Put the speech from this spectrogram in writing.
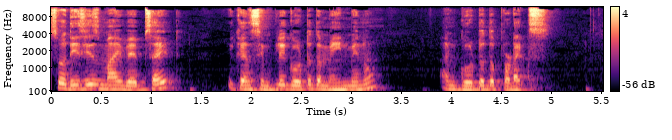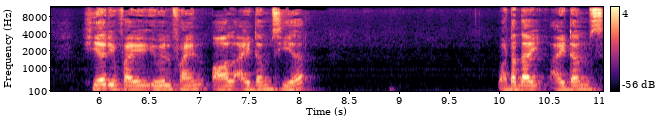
so this is my website. You can simply go to the main menu and go to the products. Here if I you will find all items here. What are the items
